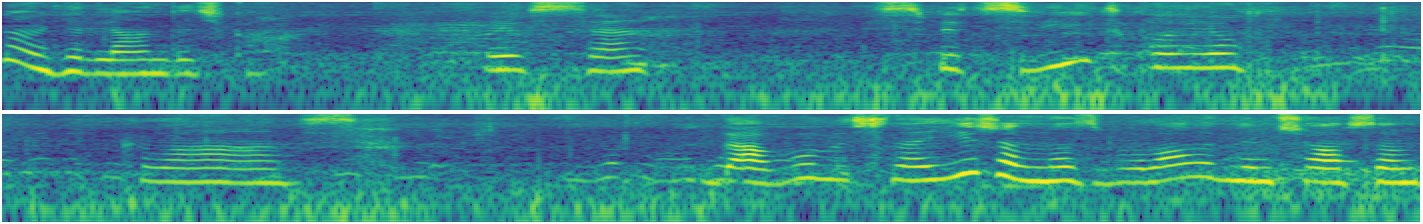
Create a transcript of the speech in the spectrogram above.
Ну, гірляндочка. І все. З підсвіткою. Клас. Да, вулична їжа в нас була одним часом.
